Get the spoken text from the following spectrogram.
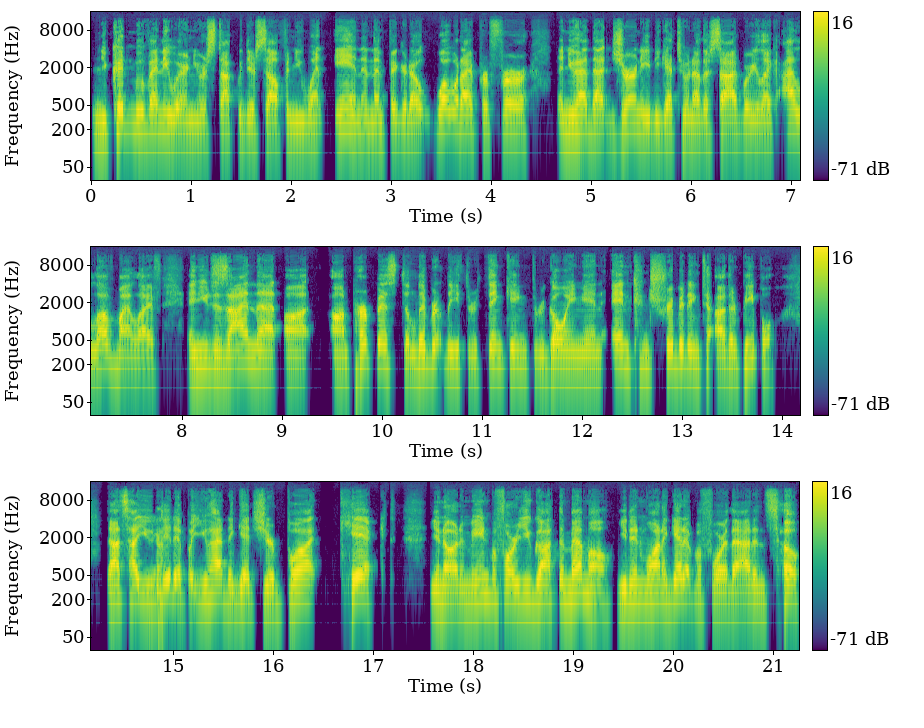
and you couldn't move anywhere and you were stuck with yourself and you went in and then figured out what would i prefer? And you had that journey to get to another side where you're like i love my life and you designed that uh, on purpose deliberately through thinking through going in and contributing to other people. That's how you yeah. did it but you had to get your butt kicked you know what i mean before you got the memo. You didn't want to get it before that and so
